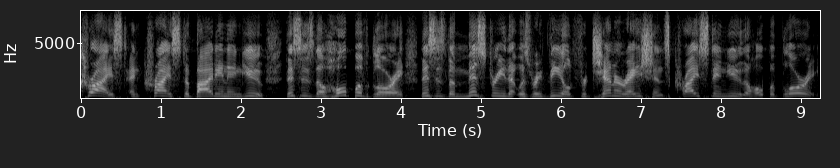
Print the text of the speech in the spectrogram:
Christ and Christ abiding in you. This is the hope of glory. This is the mystery that was revealed for generations. Christ in you, the hope of glory.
